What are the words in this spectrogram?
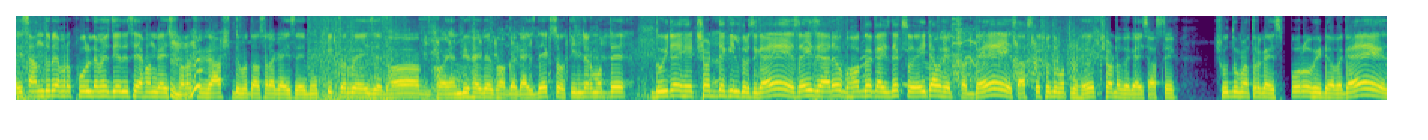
এই সান্দুরে আমরা ফুল ড্যামেজ দিয়ে দিছি। এখন গাইস সরাসরি রাশ দেবো। তাছাড়া গাইস এই মেডকিট করবে এই যে ঘ ঘ এমবি ফাইভ এর ঘগা গাইস দেখছ তিনটার মধ্যে দুইটাই হেডশট দিয়ে কিল করেছি। গাইস এই যে আরেও ঘগা গাইস দেখছ এইটাও হেডশট গাইস আজকে শুধুমাত্র হেডশট হবে গাইস আজকে শুধুমাত্র গাইস পুরো ভিডিও হবে। গাইস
